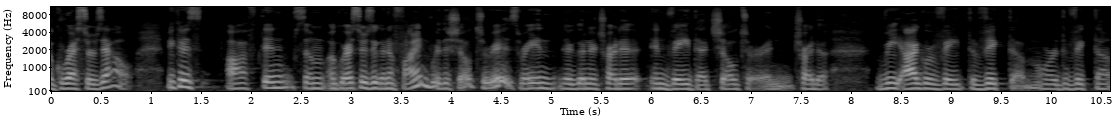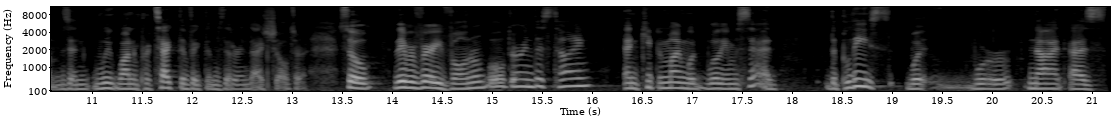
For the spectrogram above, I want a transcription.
aggressors out because often some aggressors are going to find where the shelter is, right? And they're going to try to invade that shelter and try to re-aggravate the victim or the victims and we want to protect the victims that are in that shelter. So they were very vulnerable during this time and keep in mind what William said, the police were not as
